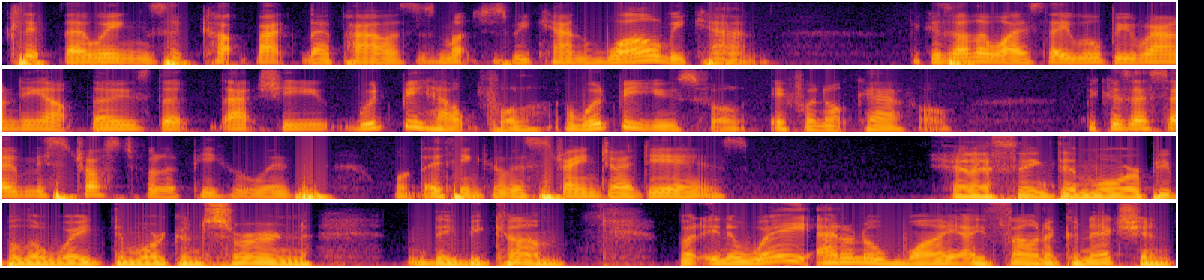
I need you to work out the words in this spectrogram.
clip their wings and cut back their powers as much as we can while we can because otherwise they will be rounding up those that actually would be helpful and would be useful if we're not careful because they're so mistrustful of people with what they think of as strange ideas. And I think the more people awake, the more concerned they become. But in a way, I don't know why I found a connection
